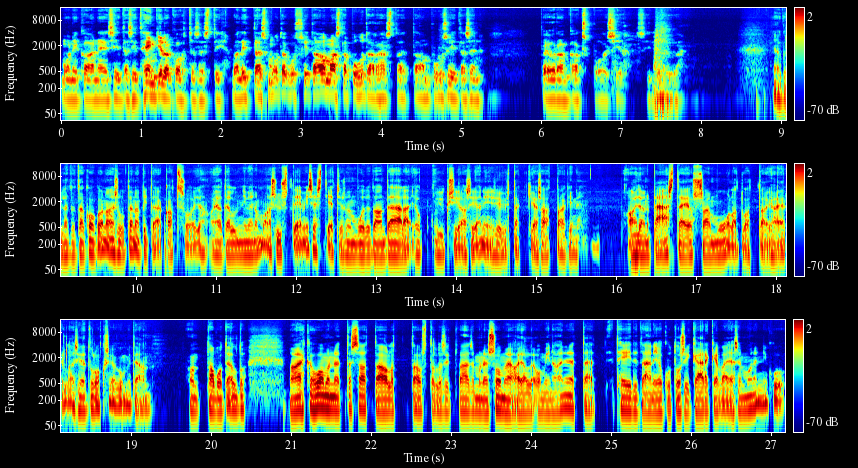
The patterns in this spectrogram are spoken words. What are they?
monikaan ei siitä sitten henkilökohtaisesti välittäisi muuta kuin siitä omasta puutarhasta, että ampuu siitä sen peuran kaksi pois ja siitä hyvä. Ja kyllä tätä kokonaisuutena pitää katsoa ja ajatella nimenomaan systeemisesti, että jos me muutetaan täällä yksi asia, niin se yhtäkkiä saattaakin ajan päästä jossain muualla tuottaa ihan erilaisia tuloksia kuin mitä on, on tavoiteltu. Mä oon ehkä huomannut, että saattaa olla taustalla sitten vähän semmoinen someajalle ominainen, että, että heitetään joku tosi kärkevä ja semmoinen niin kuin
